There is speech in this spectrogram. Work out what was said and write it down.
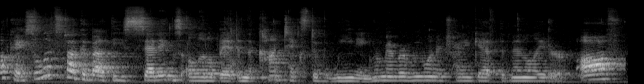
Okay, so let's talk about these settings a little bit in the context of weaning. Remember, we want to try to get the ventilator off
